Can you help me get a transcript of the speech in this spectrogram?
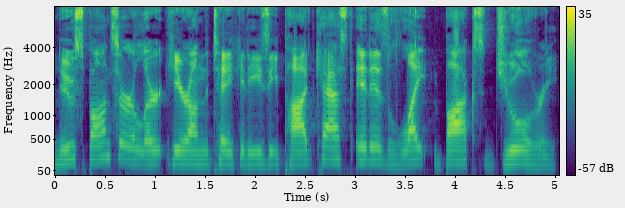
New sponsor alert here on the Take It Easy podcast. It is Lightbox Jewelry.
